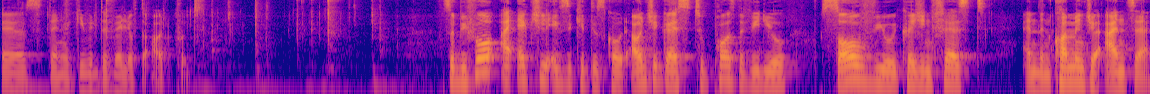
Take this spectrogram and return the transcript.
is then we give it the value of the output so before I actually execute this code I want you guys to pause the video solve your equation first and then comment your answer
